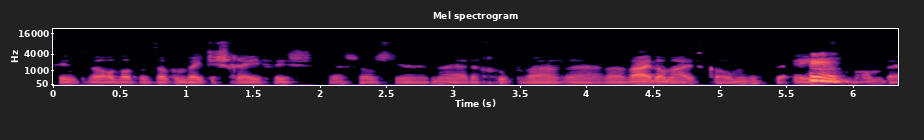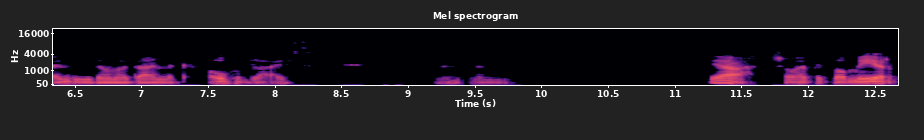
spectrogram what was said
ik vind wel dat het ook een beetje scheef is. Hè? Zoals je, nou ja, de groep waar, uh, waar wij dan uitkomen, dat ik de enige hmm. man ben die dan uiteindelijk overblijft. En, en, ja, zo heb ik wel meer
